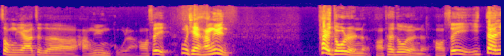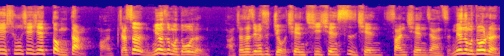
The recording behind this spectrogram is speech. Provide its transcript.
重压这个航运股了哈。所以目前航运太多人了啊，太多人了哈。所以一旦一出现一些动荡啊，假设没有这么多人啊，假设这边是九千、七千、四千、三千这样子，没有那么多人，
